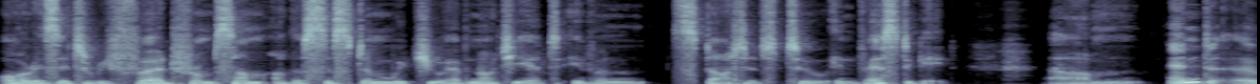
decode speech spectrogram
or is it referred from some other system which you have not yet even started to investigate? Um, and uh,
